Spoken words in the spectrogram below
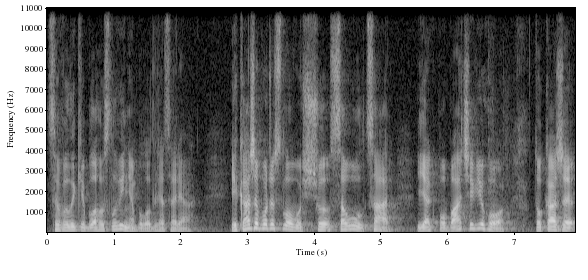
Це велике благословіння було для царя. І каже Боже Слово, що Саул, цар, як побачив його, то каже,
